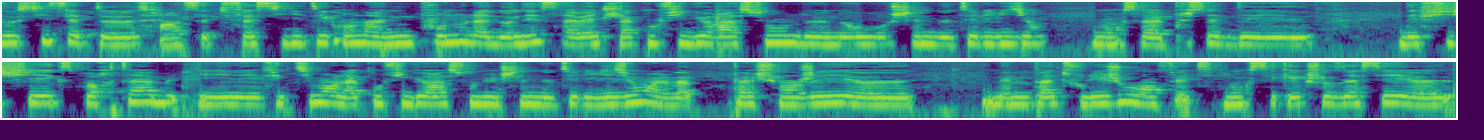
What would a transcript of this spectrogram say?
aussi cette, euh, enfin, cette facilité qu'on a. Nous, pour nous, la donnée, ça va être la configuration de nos chaînes de télévision. Donc, ça va plus être des, des fichiers exportables et effectivement la configuration d'une chaîne de télévision elle va pas changer euh, même pas tous les jours en fait. Donc c'est quelque chose d'assez euh,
